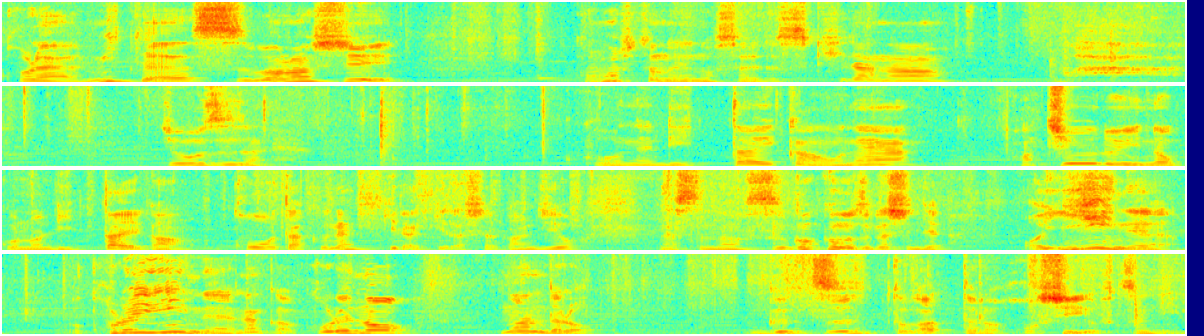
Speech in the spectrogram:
これ見て。素晴らしい。この人の絵のスタイル好きだな。うわ上手だね。こうね立体感をね爬虫類のこの立体感光沢ねキラキラした感じを出すのはすごく難しいんで。あいいね。これいいね。なんかこれのなんだろうグッズとかあったら欲しいよ普通に。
